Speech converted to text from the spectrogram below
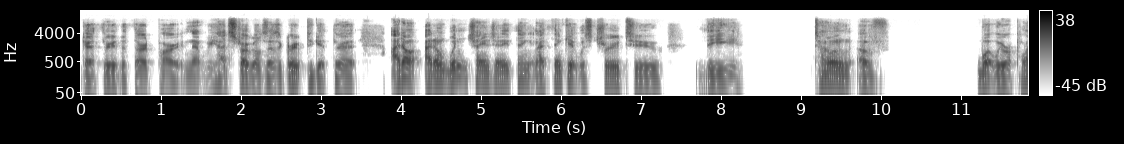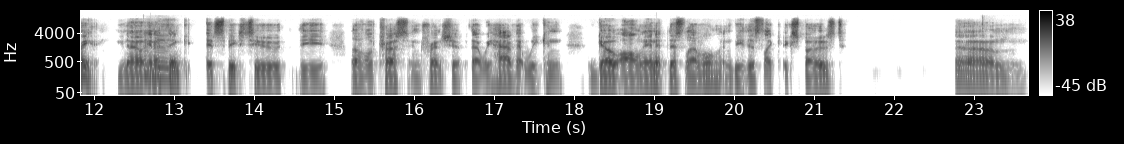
go through the third part, and that we had struggles as a group to get through it. I don't, I don't, wouldn't change anything, and I think it was true to the tone of what we were playing, you know. And I Mhm. think it speaks to the level of trust and friendship that we have that we can go all in at this level and be this like exposed um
